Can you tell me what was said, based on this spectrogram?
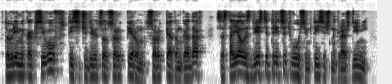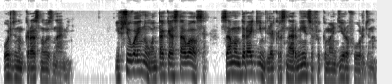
в то время как всего в 1941-45 годах состоялось 238 тысяч награждений орденом Красного Знамени. И всю войну он так и оставался самым дорогим для красноармейцев и командиров ордена.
